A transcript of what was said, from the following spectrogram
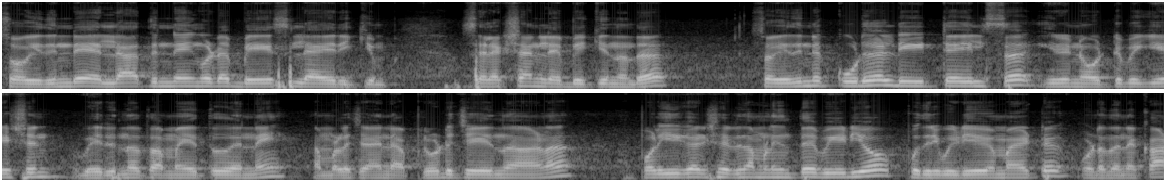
സോ ഇതിന്റെ എല്ലാത്തിന്റെയും കൂടെ ബേസിലായിരിക്കും സെലക്ഷൻ ലഭിക്കുന്നത്. സോ ഇതിന്റെ കൂടുതൽ ഡീറ്റെയിൽസ് ഈ നോട്ടിഫിക്കേഷൻ വരുന്ന സമയത്ത് തന്നെ നമ്മൾ ചാനൽ അപ്ലോഡ് ചെയ്യുന്നതാണ്. അപ്പോൾ ഈ കാര്യം ശരി നമ്മൾ ഇന്നത്തെ വീഡിയോ പുതിയ വീഡിയോയുമായിട്ട് ഉടൻ തന്നെ കാണാം.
